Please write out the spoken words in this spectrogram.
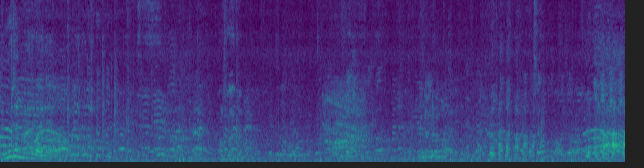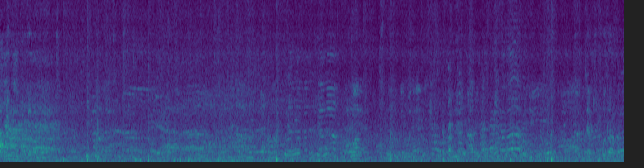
5점 그리 들어와야 돼요. 왕중한전 이거 나왔어. 인정이 100만 원짜리. 공항 친구 멤버들이 아니야. 제가 키포 살아가지고.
